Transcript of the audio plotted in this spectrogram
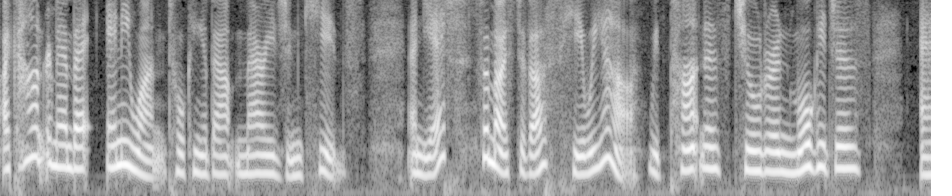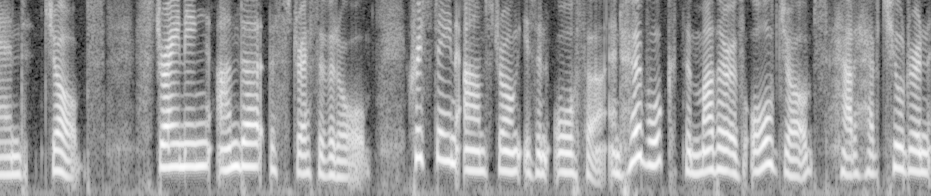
I can't remember anyone talking about marriage and kids. And yet, for most of us, here we are with partners, children, mortgages, and jobs, straining under the stress of it all. Christine Armstrong is an author, and her book, The Mother of All Jobs How to Have Children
